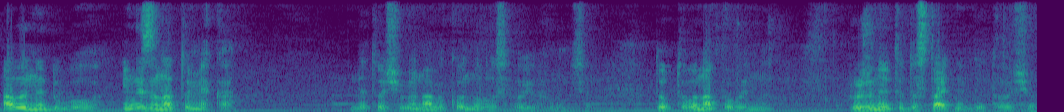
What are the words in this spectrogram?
але не дубова і не занадто м'яка, для того, щоб вона виконувала свою функцію. Тобто вона повинна пружинити достатньо для того, щоб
